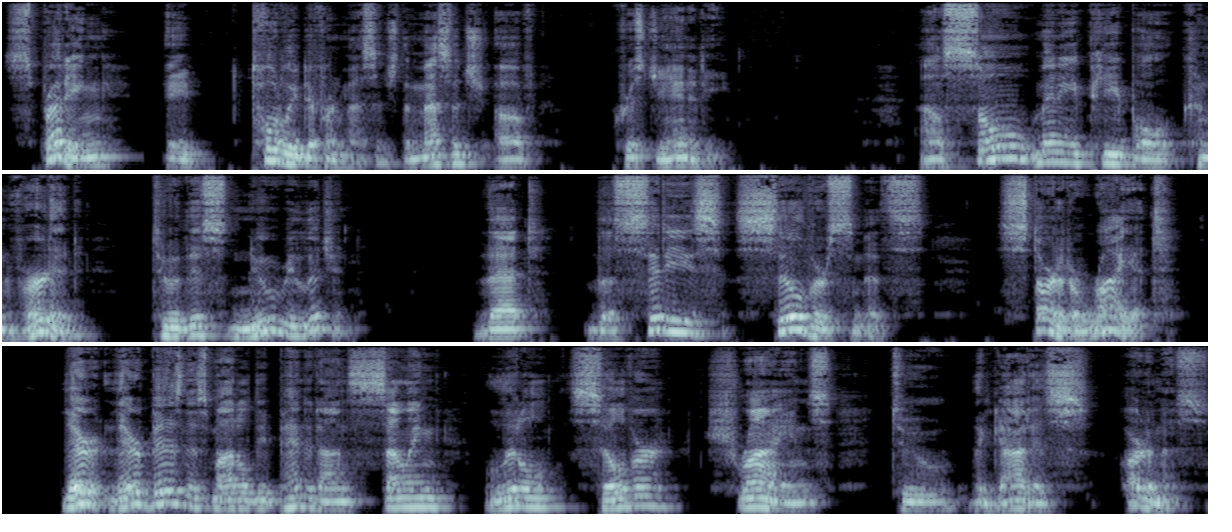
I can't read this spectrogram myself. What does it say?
spreading a totally different message the message of Christianity. Now, so many people converted to this new religion that the city's silversmiths started a riot. Their, their business model depended on selling little silver shrines to the goddess Artemis.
